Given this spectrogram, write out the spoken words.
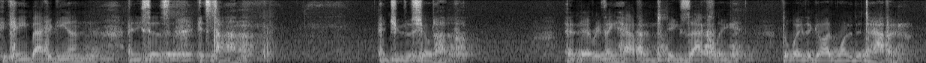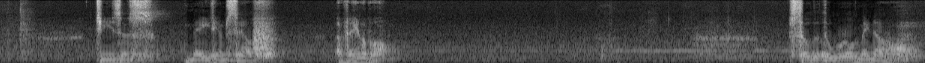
He came back again and he says, It's time. And Judas showed up. And everything happened exactly the way that God wanted it to happen. Jesus made himself available. So that the world may know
